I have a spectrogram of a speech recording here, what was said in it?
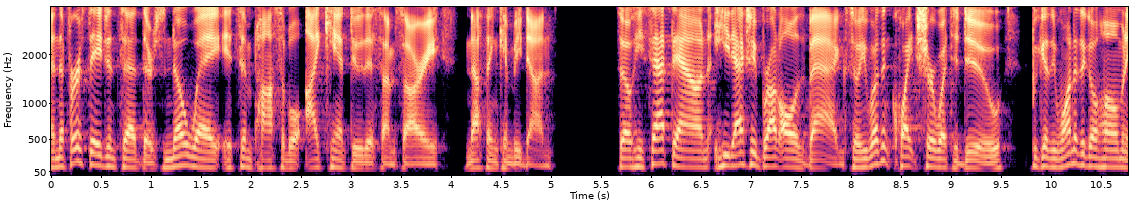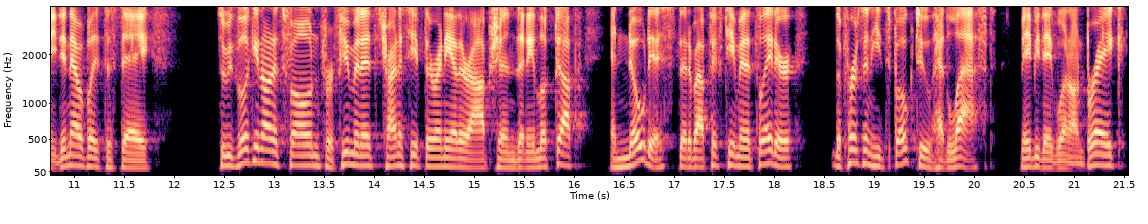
And the first agent said, There's no way, it's impossible. I can't do this. I'm sorry. Nothing can be done. So he sat down. He'd actually brought all his bags. So he wasn't quite sure what to do because he wanted to go home and he didn't have a place to stay. So he's looking on his phone for a few minutes, trying to see if there were any other options. And he looked up and noticed that about 15 minutes later, the person he'd spoke to had left. Maybe they went on break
